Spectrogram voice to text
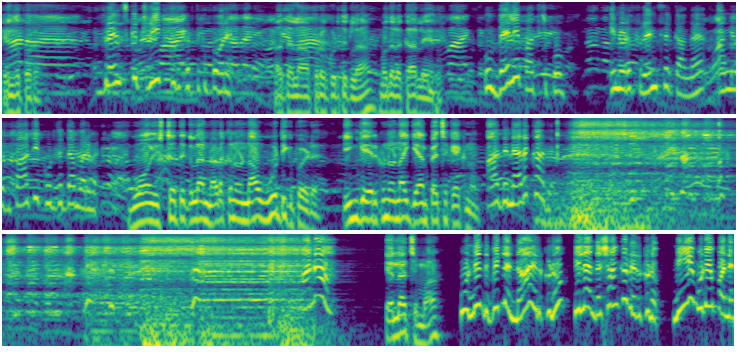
எங்க போற? ஃப்ரெண்ட்ஸ்க்கு ட்ரீட் கொடுக்கறதுக்கு போறேன். அதெல்லாம் அப்புறம் கொடுத்துக்கலாம். முதல்ல கார்ல ஏறு. உன் வேலையை பார்த்துட்டு போ. என்னோட ஃப்ரெண்ட்ஸ் இருக்காங்க. அவங்களுக்கு பார்ட்டி கொடுத்துட்டு தான் வருவேன். உன் இஷ்டத்துக்கெல்லாம் நடக்கணும்னா ஊட்டிக்கு போயிடு. இங்க இருக்கணும்னா என் பேச்ச கேட்கணும். அது நடக்காது. என்னாச்சுமா ஒண்ணு இந்த வீட்ல நான் இருக்கணும்? இல்ல அந்த சங்கர் இருக்கணும்? நீயே முடிவு பண்ணு.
